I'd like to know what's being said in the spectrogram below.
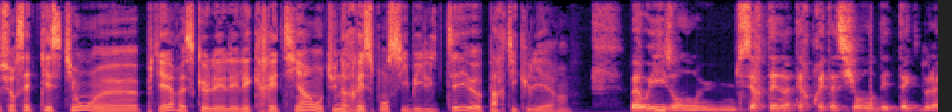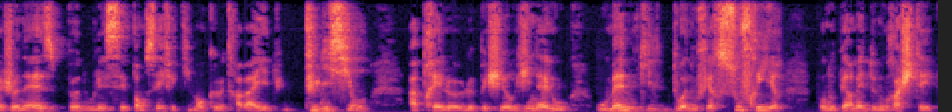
sur, cette question, euh, Pierre, est-ce que les, les, chrétiens ont une responsabilité euh, particulière? Ben oui, ils ont une certaine interprétation des textes de la Genèse peut nous laisser penser effectivement que le travail est une punition après le, péché originel ou, ou même qu'il doit nous faire souffrir pour nous permettre de nous racheter.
